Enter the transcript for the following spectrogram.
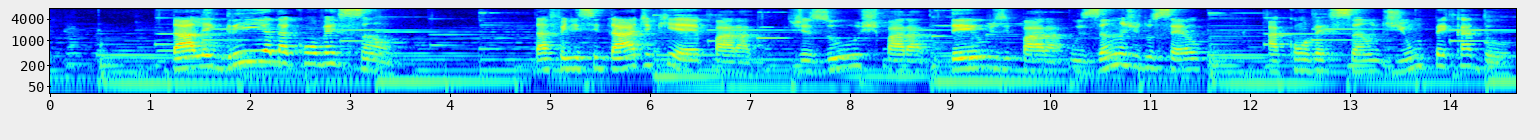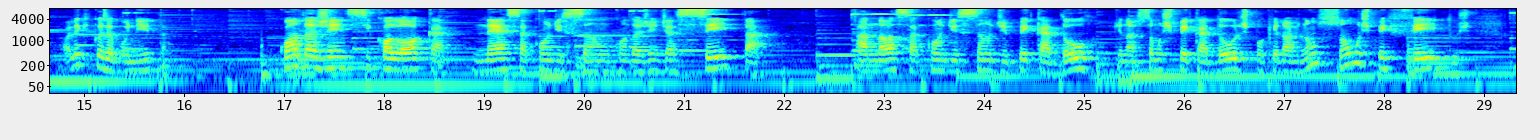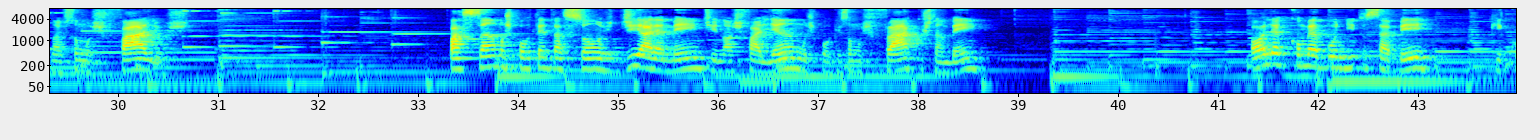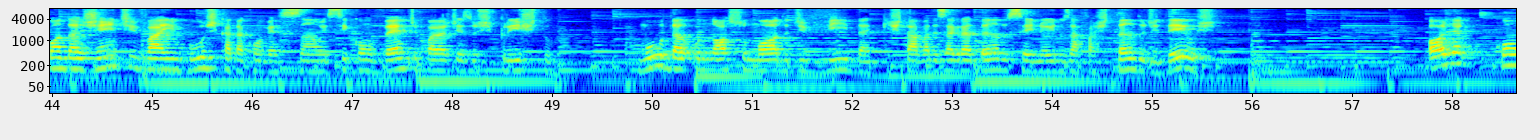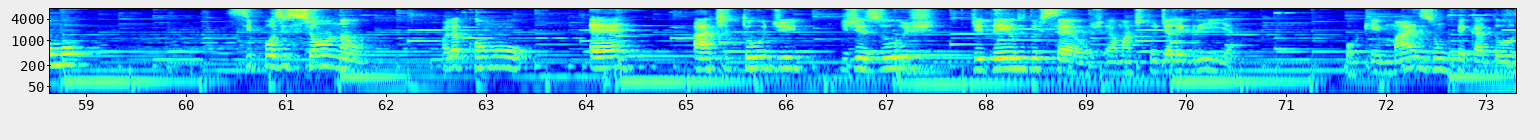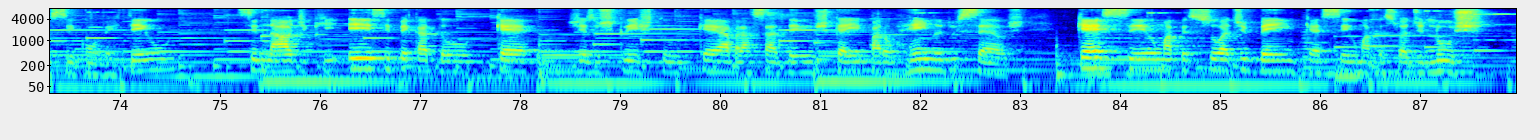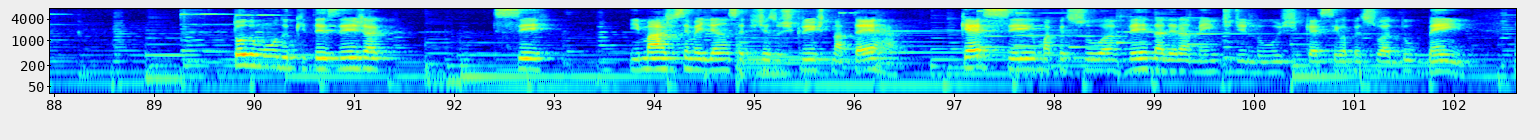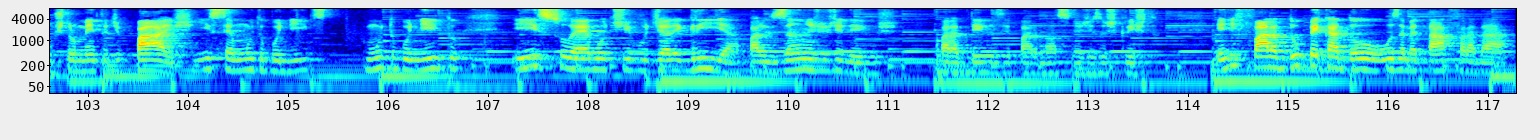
da alegria da conversão, da felicidade que é para Jesus, para Deus e para os anjos do céu a conversão de um pecador. Olha que coisa bonita. Quando a gente se coloca nessa condição, quando a gente aceita a nossa condição de pecador, que nós somos pecadores porque nós não somos perfeitos, nós somos falhos. Passamos por tentações diariamente, nós falhamos porque somos fracos também. Olha como é bonito saber que quando a gente vai em busca da conversão e se converte para Jesus Cristo, muda o nosso modo de vida que estava desagradando o Senhor e nos afastando de Deus. Olha como se posicionam, olha como é a atitude de Jesus, de Deus e dos céus. É uma atitude de alegria, porque mais um pecador se converteu, sinal de que esse pecador quer Jesus Cristo, quer abraçar Deus, quer ir para o reino dos céus, quer ser uma pessoa de bem, quer ser uma pessoa de luz. Todo mundo que deseja ser imagem e semelhança de Jesus Cristo na terra, quer ser uma pessoa verdadeiramente de luz, quer ser uma pessoa do bem, um instrumento de paz. Isso é muito bonito, muito bonito. Isso é motivo de alegria para os anjos de Deus, para Deus e para o nosso Senhor Jesus Cristo. Ele fala do pecador, usa a metáfora da,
